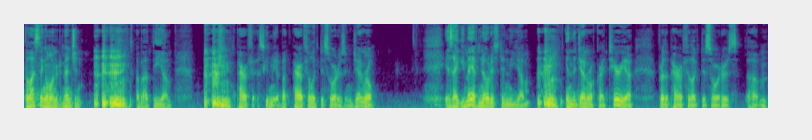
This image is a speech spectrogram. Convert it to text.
The last thing I wanted to mention about the um, paraph- excuse me about the paraphilic disorders in general is that you may have noticed in the um, in the general criteria for the paraphilic disorders um,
